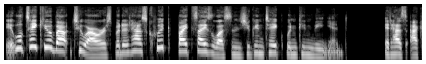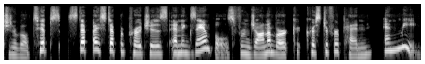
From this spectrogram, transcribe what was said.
It will take you about two hours, but it has quick, bite sized lessons you can take when convenient. It has actionable tips, step by step approaches, and examples from Johna Burke, Christopher Penn, and me.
